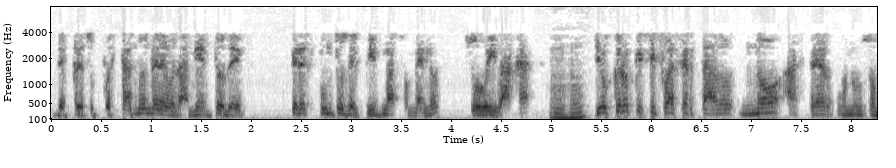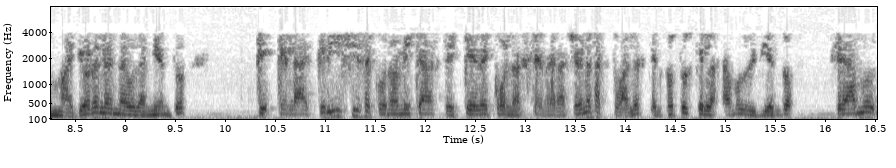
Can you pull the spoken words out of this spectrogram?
de presupuestando un endeudamiento de tres puntos del PIB más o menos, sube y baja, yo creo que sí fue acertado no hacer un uso mayor del endeudamiento, que, que la crisis económica se quede con las generaciones actuales, que nosotros que la estamos viviendo seamos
